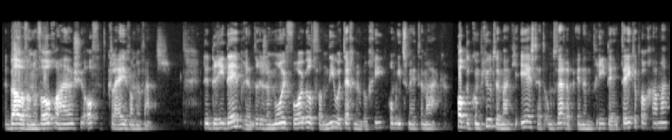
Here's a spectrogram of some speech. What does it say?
het bouwen van een vogelhuisje of het kleien van een vaas. De 3D-printer is een mooi voorbeeld van nieuwe technologie om iets mee te maken. Op de computer maak je eerst het ontwerp in een 3D-tekenprogramma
